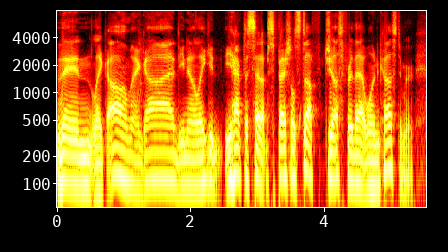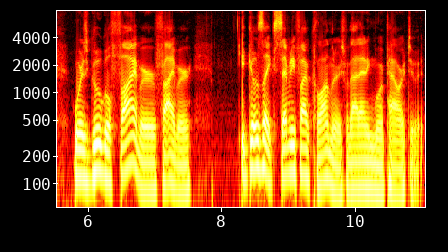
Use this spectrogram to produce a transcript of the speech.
then like, oh my god, you know, like you, you have to set up special stuff just for that one customer. Whereas Google Fiber, fiber, it goes like 75 kilometers without adding more power to it.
